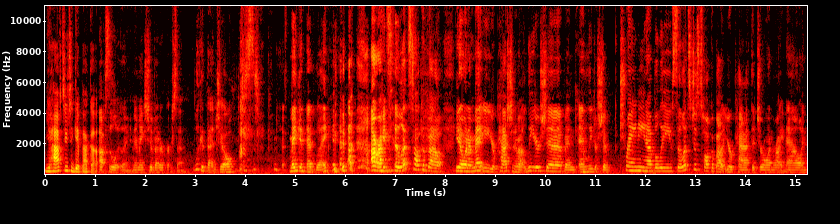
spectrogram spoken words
You have to to get back up. Absolutely, and it makes you a better person. Look at that, Jill. Making headway. All right, so let's talk about you know when I met you, you're passionate about leadership and and leadership training, I believe. So let's just talk about your path that you're on right now and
